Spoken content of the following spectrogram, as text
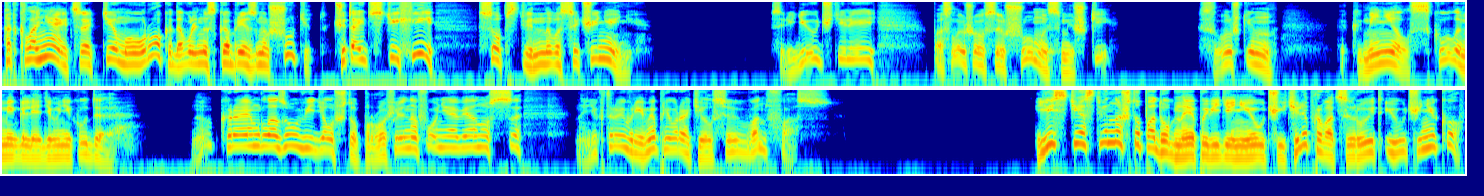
отклоняется от темы урока, довольно скобрезно шутит, читает стихи собственного сочинения. Среди учителей послышался шум и смешки. Слушкин окаменел скулами, глядя в никуда, но краем глаза увидел, что профиль на фоне авианосца на некоторое время превратился в анфас. Естественно, что подобное поведение учителя провоцирует и учеников.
